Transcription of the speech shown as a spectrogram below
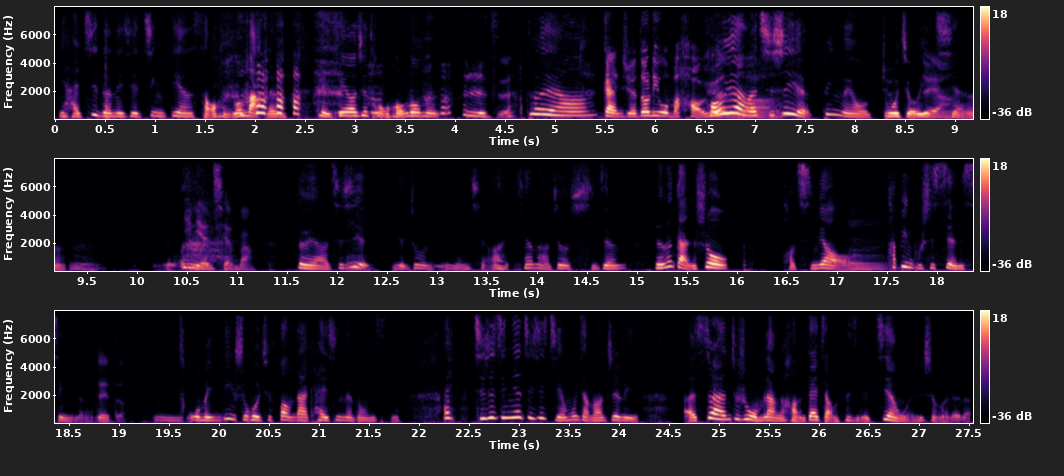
你还记得那些进店扫很多码的，每天要去捅喉咙的 日子？对啊，感觉都离我们好远好远了。其实也并没有多久以前，嗯，一年前吧。对呀，其实也也就一年前。哎，天哪，这个时间，人的感受好奇妙，嗯，它并不是线性的。对的。嗯，我们一定是会去放大开心的东西。哎，其实今天这期节目讲到这里，呃，虽然就是我们两个好像在讲自己的见闻什么的的，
